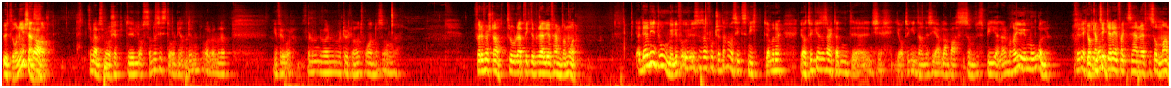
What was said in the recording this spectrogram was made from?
utlåningen känns det Ja. som. Som Elfsborg köpte loss om de sista åren egentligen var det väl med det. Inför i år. För de har varit utlånade två andra säsonger. För det första, tror du att Victor Prodell gör 15 mål? Ja, den är inte omöjlig. Som sagt, fortsätter han sitt snitt. Jag, menar, jag tycker som sagt att inte... Jag tycker inte han är så jävla vass som spelare. Men han gör ju mål. Jag kan tycka det faktiskt här nu efter sommaren.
